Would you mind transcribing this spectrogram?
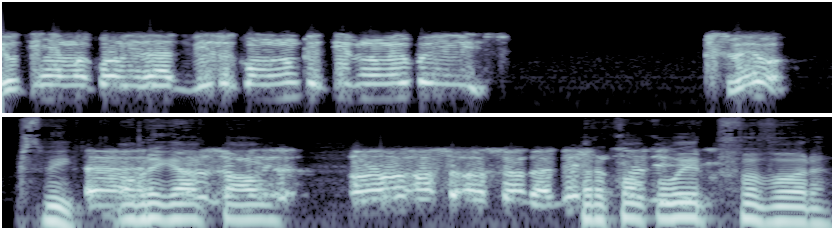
eu tinha uma qualidade de vida como nunca tive no meu país. Percebeu? Percebi. Uh, Obrigado, Paulo. Oh, oh, oh, oh, Para concluir, por favor.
